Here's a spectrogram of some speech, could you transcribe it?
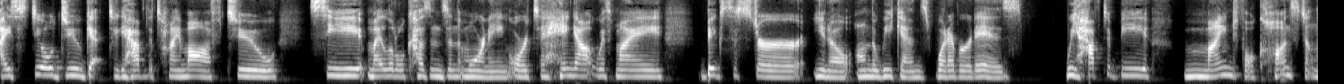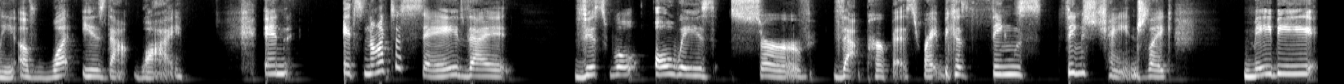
I still do get to have the time off to see my little cousins in the morning or to hang out with my big sister, you know, on the weekends, whatever it is. We have to be mindful constantly of what is that why. And it's not to say that this will always serve that purpose, right? Because things things change. Like maybe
